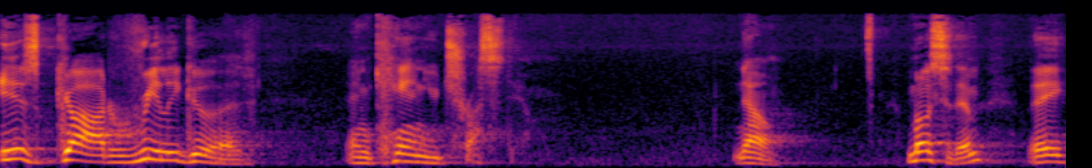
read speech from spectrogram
Is God really good? And can you trust Him? Now, most of them, they,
